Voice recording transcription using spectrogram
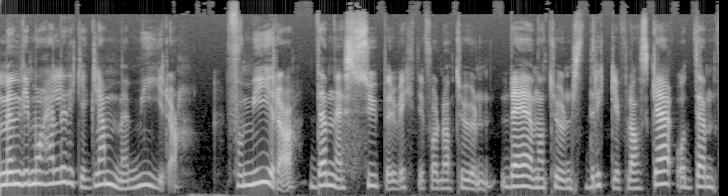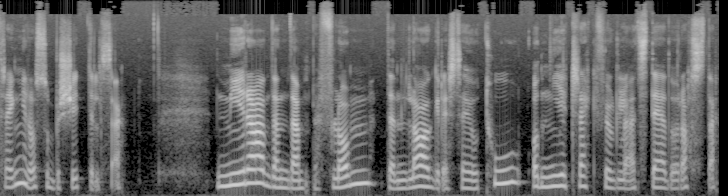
Men vi må heller ikke glemme myra. For myra, den er superviktig for naturen. Det er naturens drikkeflaske, og den trenger også beskyttelse. Myra den demper flom, den lagrer CO2, og den gir trekkfugler et sted å raste.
